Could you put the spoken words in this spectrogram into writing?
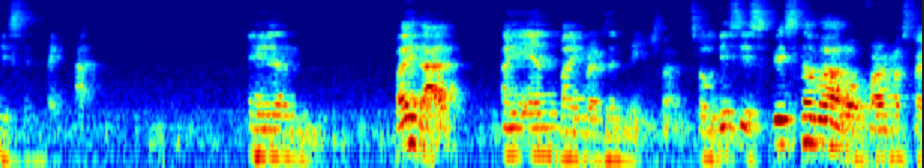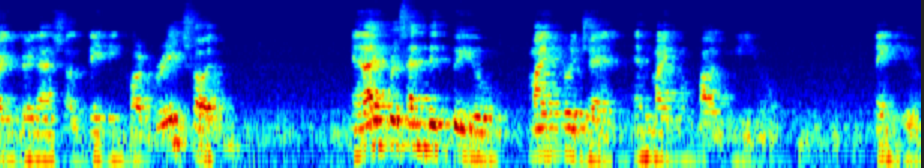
disinfectant. And by that, I end my presentation. So this is Chris Navarro, Pharmastar International Trading Corporation, and I presented to you Microgen and Microfog Neo. Thank you.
